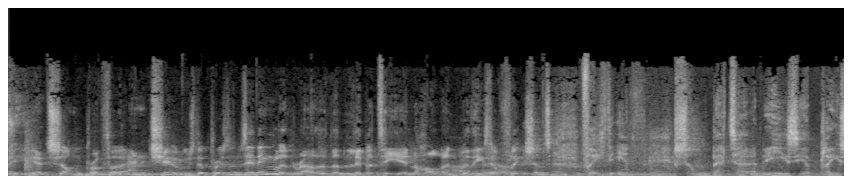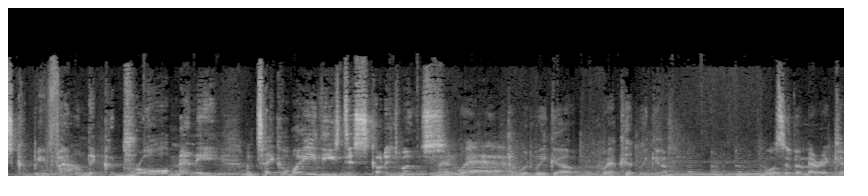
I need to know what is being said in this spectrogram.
Aye, yet some prefer and choose the prisons in England rather than liberty in Holland with these afflictions. Faith, if some better and easier place could be found, it could draw many and take away these discouragements. And where would we go? Where could we go? What of America?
